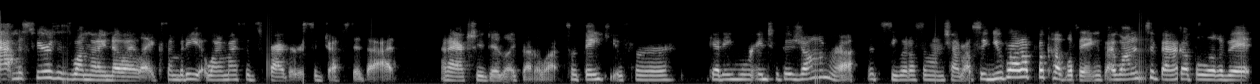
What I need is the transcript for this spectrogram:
Atmozfears is one that I know I like. Somebody, one of my subscribers suggested that. And I actually did like that a lot. So thank you for getting more into the genre. Let's see what else I want to chat about. So you brought up a couple things. I wanted to back up a little bit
